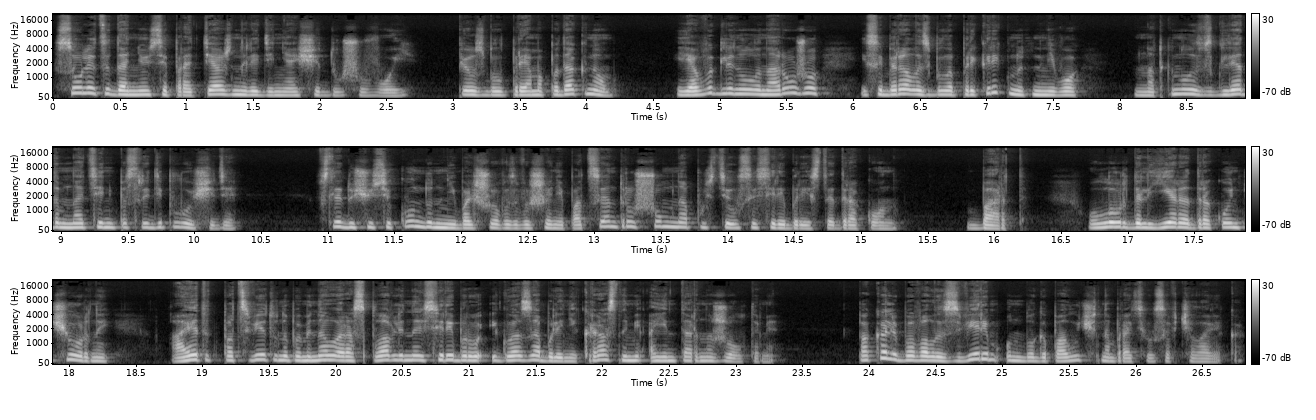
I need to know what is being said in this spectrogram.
С улицы донесся протяжный леденящий душу вой. Пес был прямо под окном. Я выглянула наружу и собиралась было прикрикнуть на него, но наткнулась взглядом на тень посреди площади. В следующую секунду на небольшое возвышение по центру шумно опустился серебристый дракон. Барт. У лорда Льера дракон черный, а этот по цвету напоминал расплавленное серебро, и глаза были не красными, а янтарно-желтыми. Пока любовалась зверем, он благополучно обратился в человека.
